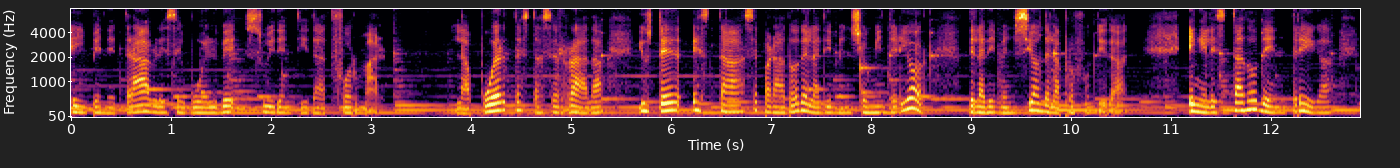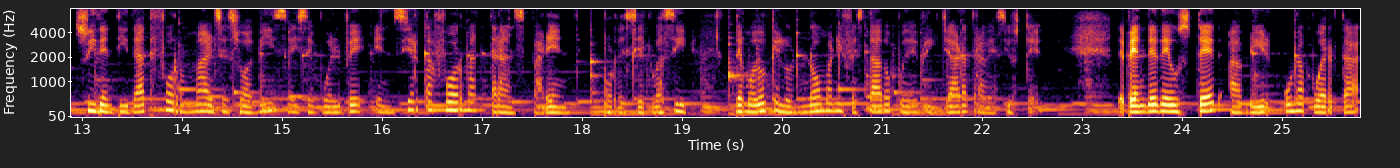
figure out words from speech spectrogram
e impenetrable se vuelve su identidad formal. La puerta está cerrada y usted está separado de la dimensión interior, de la dimensión de la profundidad. En el estado de entrega, su identidad formal se suaviza y se vuelve en cierta forma transparente, por decirlo así, de modo que lo no manifestado puede brillar a través de usted. Depende de usted abrir una puerta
